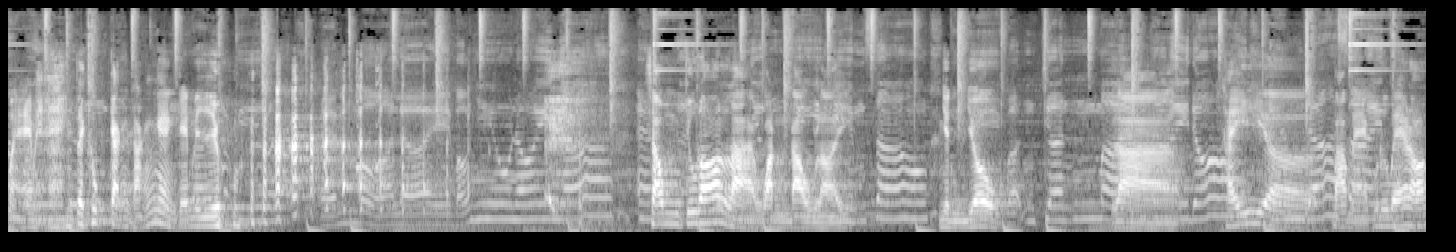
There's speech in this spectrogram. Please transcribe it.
mẹ mày tới khúc căng thẳng nha kem đi yêu xong chú đó là hoành đầu lại. nhìn vô là thấy uh, ba mẹ của đứa bé đó.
